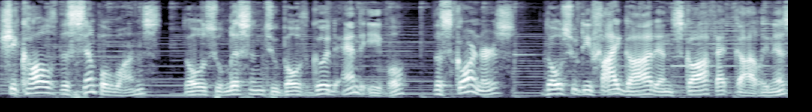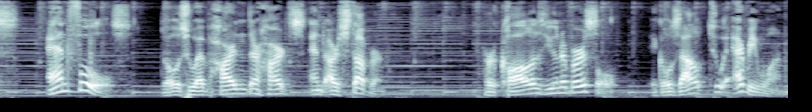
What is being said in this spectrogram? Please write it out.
She calls the simple ones, those who listen to both good and evil, the scorners, those who defy God and scoff at godliness, and fools, those who have hardened their hearts and are stubborn. Her call is universal, it goes out to everyone.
